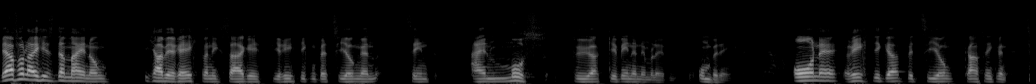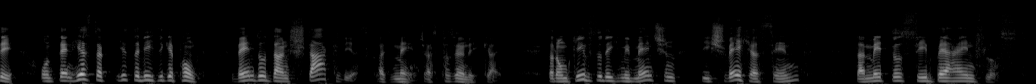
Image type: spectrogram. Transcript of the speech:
Wer von euch ist der Meinung, ich habe recht, wenn ich sage, die richtigen Beziehungen sind ein Muss für Gewinnen im Leben? Unbedingt. Ohne richtige Beziehung kannst du nicht gewinnen. Sieh, und denn hier ist, der, hier ist der wichtige Punkt. Wenn du dann stark wirst als Mensch, als Persönlichkeit, dann umgibst du dich mit Menschen, die schwächer sind, damit du sie beeinflusst.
